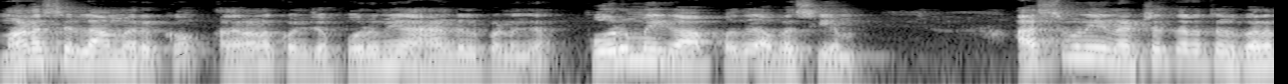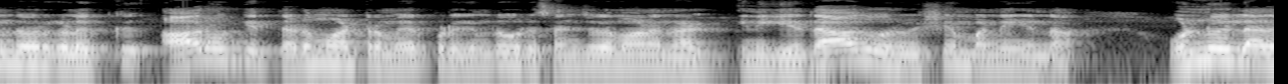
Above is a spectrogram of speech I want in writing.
மனசு இல்லாமல் இருக்கும். அதனால் கொஞ்சம் பொறுமையாக ஹேண்டில் பண்ணுங்கள் பொறுமை காப்பது அவசியம். அஸ்வினி நட்சத்திரத்தில் பிறந்தவர்களுக்கு ஆரோக்கிய தடுமாற்றம் ஏற்படுகின்ற ஒரு சஞ்சலமான நாள். இன்றைக்கி ஏதாவது ஒரு விஷயம் பண்ணிங்கன்னா ஒன்றும் இல்லாத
